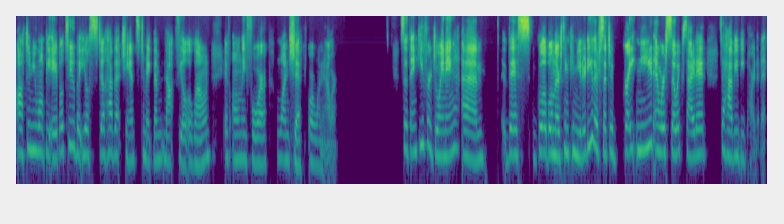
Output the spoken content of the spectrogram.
Often you won't be able to but you'll still have that chance to make them not feel alone if only for one shift or one hour. So thank you for joining um, this global nursing community. There's such a great need and we're so excited to have you be part of it.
